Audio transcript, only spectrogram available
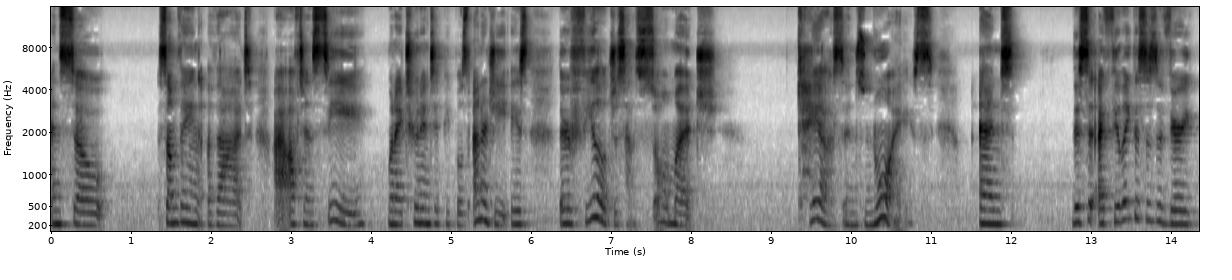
And so, something that I often see when I tune into people's energy is their field just has so much chaos and noise. And this, I feel like this is a very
